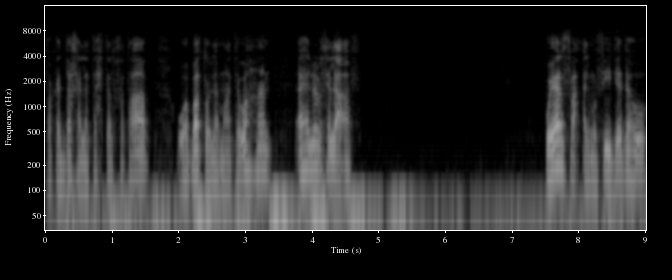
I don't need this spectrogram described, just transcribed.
فقد دخل تحت الخطاب وبطل ما توهم أهل الخلاف. ويرفع المفيد يده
